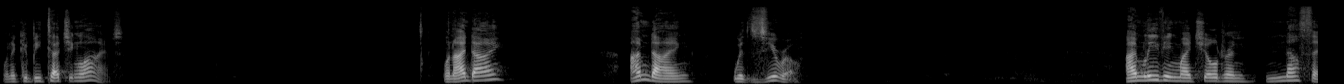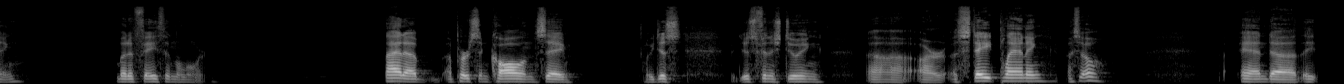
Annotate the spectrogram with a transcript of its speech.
when it could be touching lives. When I die, I'm dying with zero. I'm leaving my children nothing but a faith in the Lord. I had a, a person call and say, We just, just finished doing uh, our estate planning. I said, Oh. And uh, they,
